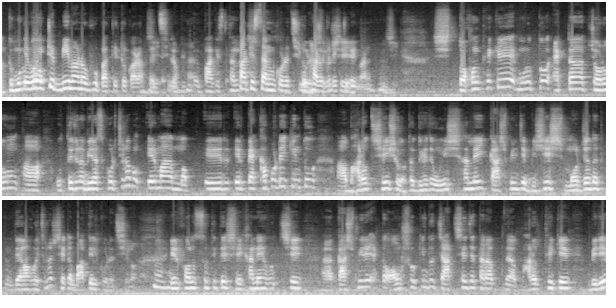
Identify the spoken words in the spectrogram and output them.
তো এবং একটি বিমানও ভূপাতিত করা হয়েছিল। হ্যাঁ। পাকিস্তান পাকিস্তান করেছিল ভারতের একটি বিমান। তখন থেকে মূলত একটা চরম আহ, উত্তেজনা বিরাজ করছিল এবং এর মা- এর এর প্রেক্ষাপটেই কিন্তু ভারত সেই সময় অর্থাৎ দুই সালেই কাশ্মীর যে বিশেষ মর্যাদা দেওয়া হয়েছিল সেটা বাতিল করেছিল। এর ফলশ্রুতিতে সেখানে হচ্ছে কাশ্মীরের একটা অংশ কিন্তু চাচ্ছে যে তারা ভারত থেকে বেরিয়ে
